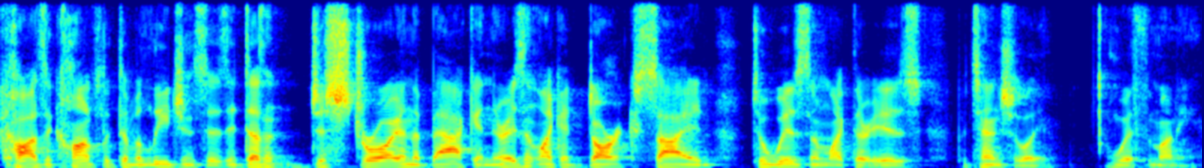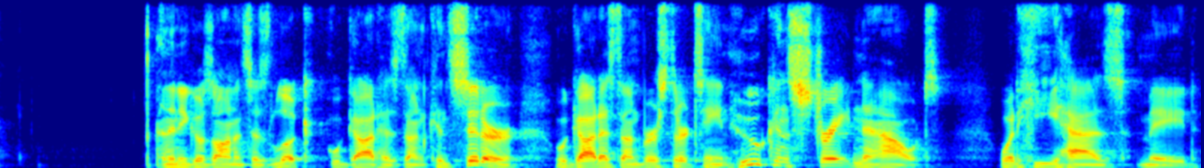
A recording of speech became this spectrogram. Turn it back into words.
cause a conflict of allegiances. It doesn't destroy on the back end. There isn't like a dark side to wisdom like there is potentially with money. And then he goes on and says, Look what God has done. Consider what God has done. Verse 13 Who can straighten out what he has made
